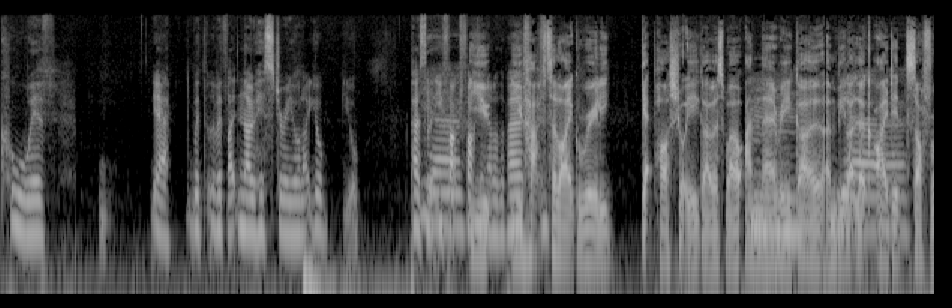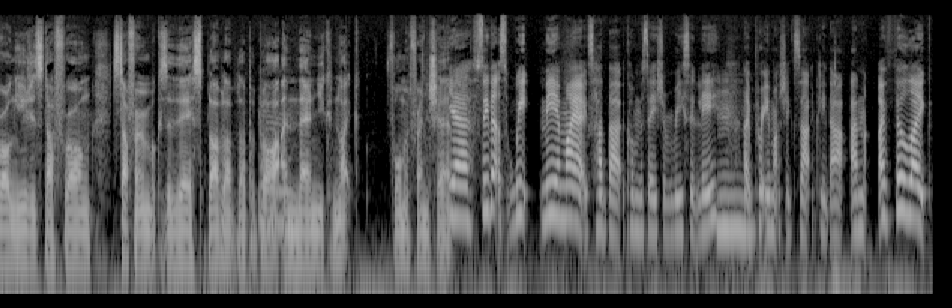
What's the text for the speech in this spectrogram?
cool with, yeah, with with like no history or like your your person that you Yeah. fucked fucking you, another person. you have to like really get past your ego as well and their ego and be like, look, I did stuff wrong, you did stuff wrong, stuff wrong because of this, blah blah blah blah blah, and then you can like form a friendship. Yeah, see, that's we, me and my ex had that conversation recently, Mm. like pretty much exactly that, and I feel like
